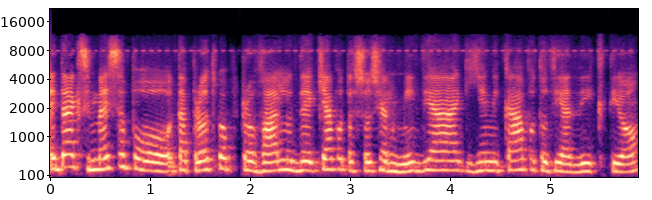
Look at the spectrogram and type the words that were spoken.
Εντάξει, μέσα από τα πρότυπα που προβάλλονται και από τα social media και γενικά από το διαδίκτυο,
